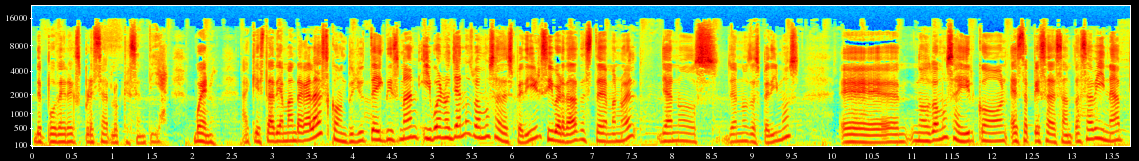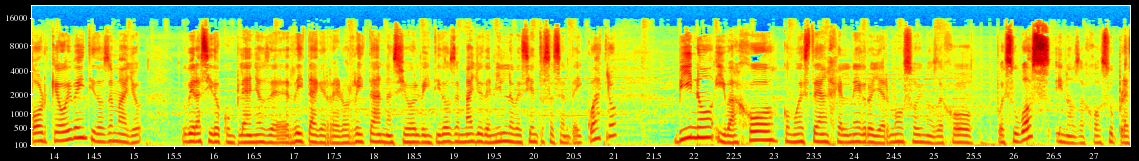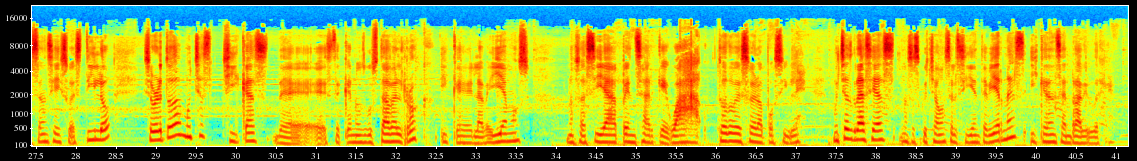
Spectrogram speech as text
de poder expresar lo que sentía. Bueno, aquí está Diamanda Galás con Do You Take This Man y bueno, ya nos vamos a despedir, sí, ¿verdad, este Manuel? Ya nos, ya nos despedimos. Eh, nos vamos a ir con esta pieza de Santa Sabina porque hoy 22 de mayo hubiera sido cumpleaños de Rita Guerrero. Rita nació el 22 de mayo de 1964 vino y bajó como este ángel negro y hermoso y nos dejó pues su voz y nos dejó su presencia y su estilo, sobre todo a muchas chicas de este que nos gustaba el rock y que la veíamos nos hacía pensar que wow, todo eso era posible. Muchas gracias, nos escuchamos el siguiente viernes y quédense en Radio UDG.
